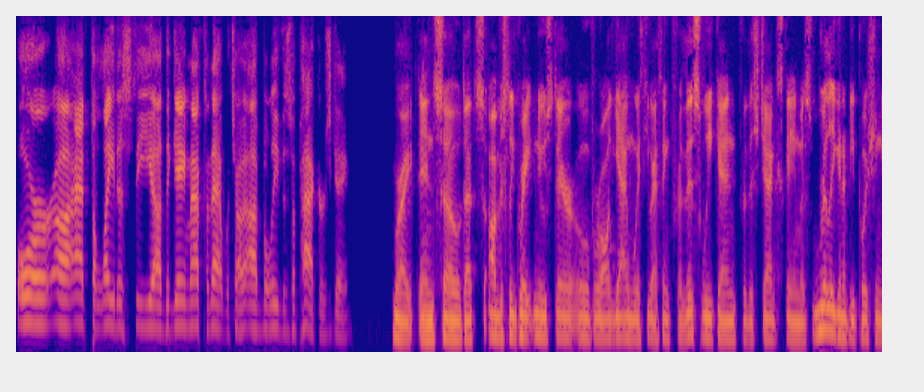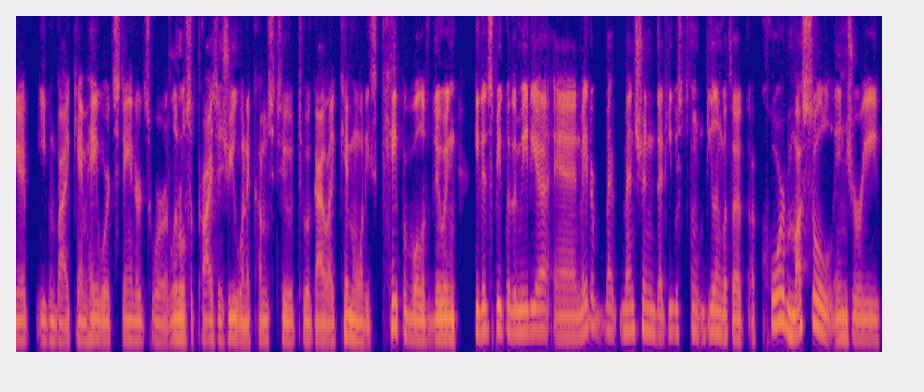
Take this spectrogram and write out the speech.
or uh, at the latest the uh, the game after that, which I, I believe is the Packers game. Right. And so that's obviously great news there overall. Yeah, I'm with you. I think for this weekend, for this Jags game, is really going to be pushing it even by Cam Heyward standards. We're a little surprised as you when it comes to to a guy like Kim and what he's capable of doing. He did speak with the media and made a mention that he was dealing with a, a core muscle injury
